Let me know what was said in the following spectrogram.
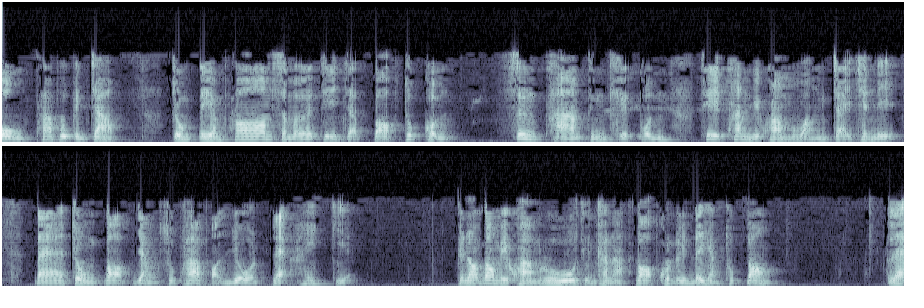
องค์พระผู้เป็นเจ้า จงเตรียมพร้อมเสมอที่จะตอบทุกคน ซึ่งถามถึงเหตุผลที่ท่านมีความหวังใจเช่นนี้ แต่จงตอบอย่างสุภาพอ่อนโยนและให้เกียรติพี่น้องต้องมีความรู้ถึงขนาดตอบคนอื่นได้อย่างถูกต้อง และ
